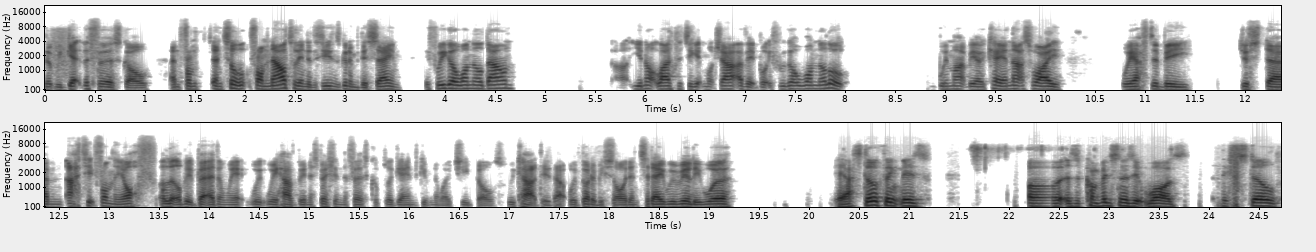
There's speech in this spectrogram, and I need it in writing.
that we get the first goal. And from until from now to the end of the season, it's going to be the same. If we go one 0 down, uh, you're not likely to get much out of it. But if we go one 0 up, we might be okay. And that's why we have to be just um, at it from the off a little bit better than we, we, we have been, especially in the first couple of games, giving away cheap goals. We can't do that. We've got to be solid. And today we really were. Yeah, I still think there's, oh, as convincing as it was, there's still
